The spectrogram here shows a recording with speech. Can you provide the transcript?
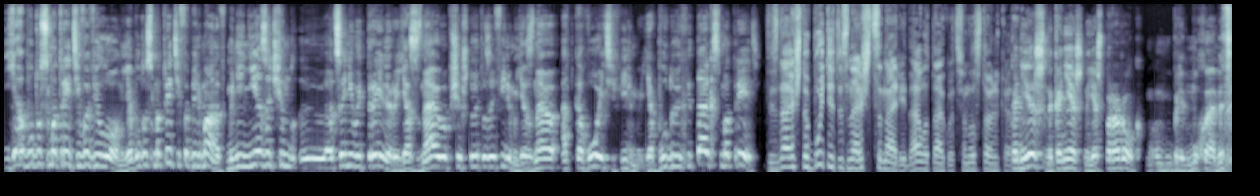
Я буду смотреть и Вавилон, я буду смотреть и Фабельманов. Мне незачем э, оценивать трейлеры. Я знаю вообще, что это за фильмы. Я знаю, от кого эти фильмы. Я буду их и так смотреть. Ты знаешь, что будет, ты знаешь сценарий, да? Вот так вот, все настолько. Конечно, конечно, я ж пророк. Блин, Мухаммед.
